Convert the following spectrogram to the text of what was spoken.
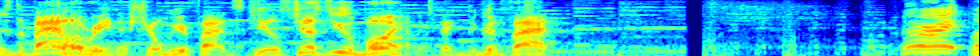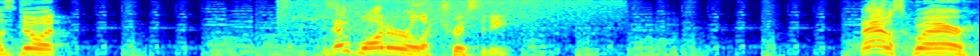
This is the battle arena. Show me your fighting skills. Just you, boy. I'm expecting a good fight. All right, let's do it. Is that water or electricity? Battle square.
